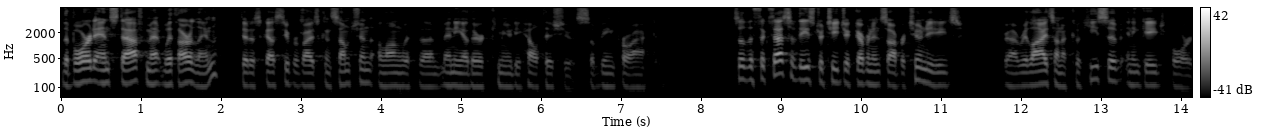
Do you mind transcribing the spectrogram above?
The board and staff met with Arlin to discuss supervised consumption along with uh, many other community health issues, so being proactive. So the success of these strategic governance opportunities uh, relies on a cohesive and engaged board.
